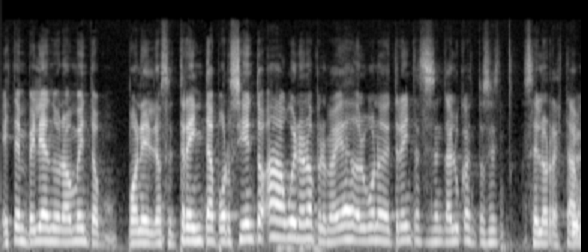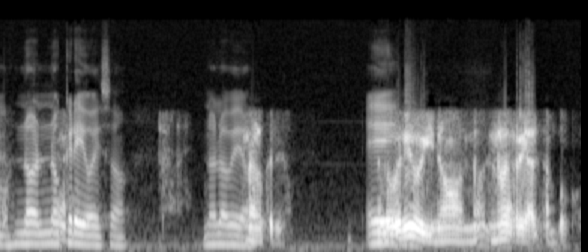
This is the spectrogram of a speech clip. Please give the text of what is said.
estén peleando un aumento, pone, no sé, 30%. Ah, bueno, no, pero me habías dado el bono de 30, 60 lucas, entonces se lo restamos. No no creo eso. No lo veo. No lo creo. no lo creo y no, no, no es real tampoco.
